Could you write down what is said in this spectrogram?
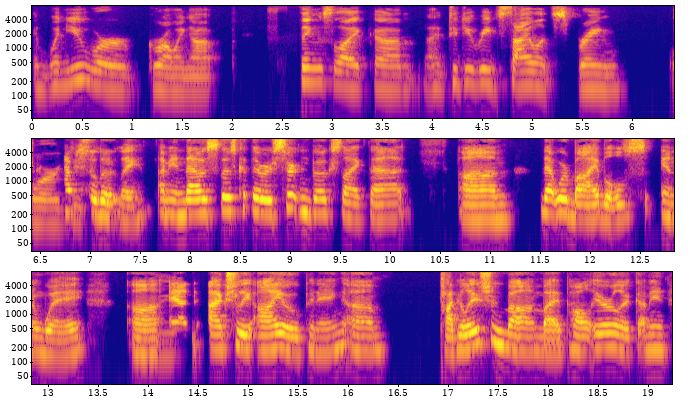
when you were growing up? Things like um, uh, did you read silent spring or absolutely. You... i mean those those there were certain books like that um, that were bibles in a way uh, right. and actually eye-opening um, population bomb by paul ehrlich. I mean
